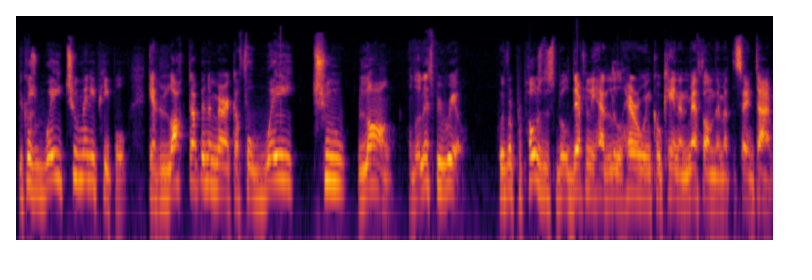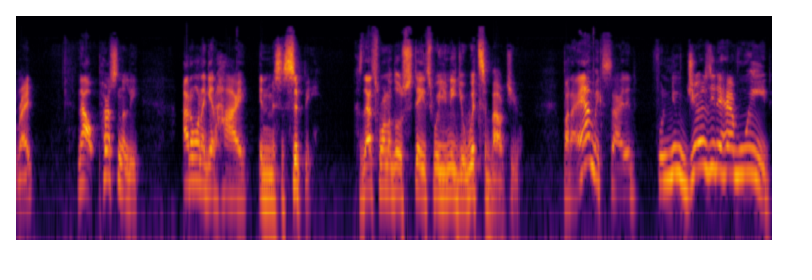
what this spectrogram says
because way too many people get locked up in America for way too long. Although, let's be real, whoever proposed this bill definitely had a little heroin, cocaine, and meth on them at the same time, right? Now, personally, I don't want to get high in Mississippi because that's one of those states where you need your wits about you. But I am excited for New Jersey to have weed.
